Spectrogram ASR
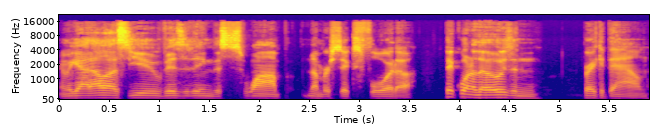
and we got LSU visiting the Swamp, number six Florida. Pick one of those and break it down.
